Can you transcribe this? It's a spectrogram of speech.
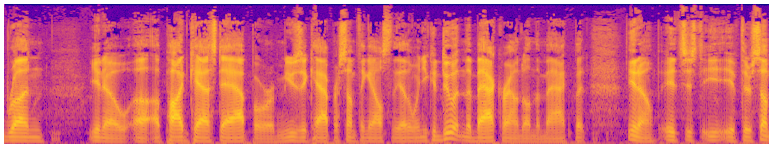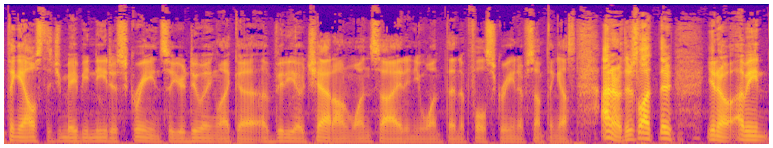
run you know, a, a podcast app or a music app or something else in the other one. You can do it in the background on the Mac, but you know, it's just if there's something else that you maybe need a screen, so you're doing like a, a video chat on one side and you want then a full screen of something else. I don't know. There's a lot there. You know, I mean,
